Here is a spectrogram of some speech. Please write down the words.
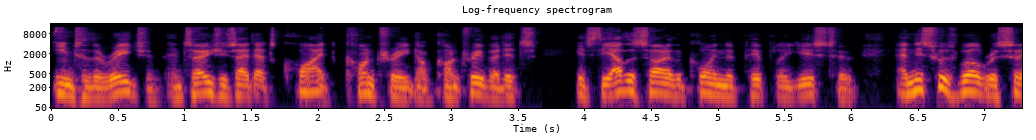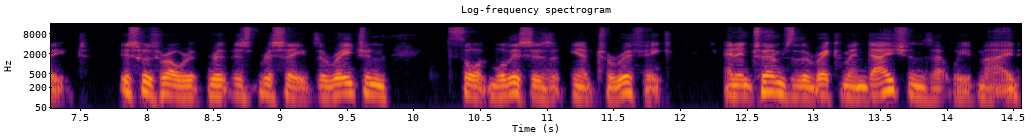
into the region. And so as you say, that's quite contrary, not contrary, but it's it's the other side of the coin that people are used to. And this was well received. This was well re- received. The region thought, well, this is you know terrific. And in terms of the recommendations that we've made,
